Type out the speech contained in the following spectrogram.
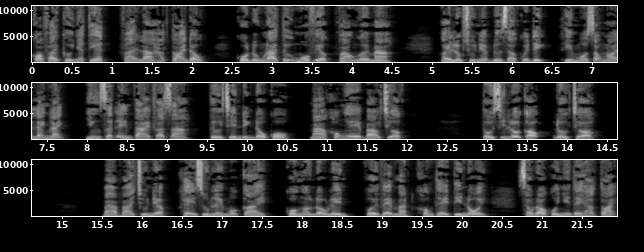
có phải cứ nhất thiết, phải là Hạc Toại đâu. Cô đúng là tự mua việc vào người mà. Ngay lúc Chu Niệm đưa ra quyết định thì một giọng nói lạnh lạnh nhưng rất êm tai phát ra từ trên đỉnh đầu cô mà không hề báo trước. Tôi xin lỗi cậu, được chưa? Bà vai Chu Niệm khẽ run lên một cái, cô ngẩng đầu lên với vẻ mặt không thể tin nổi. Sau đó cô nhìn thấy Hạc Toại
